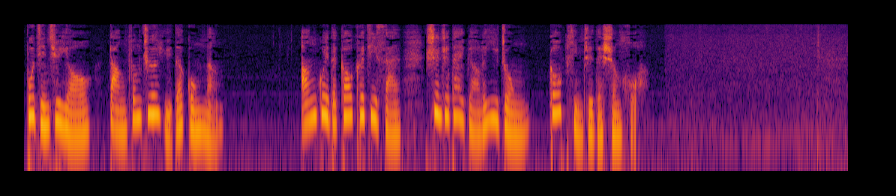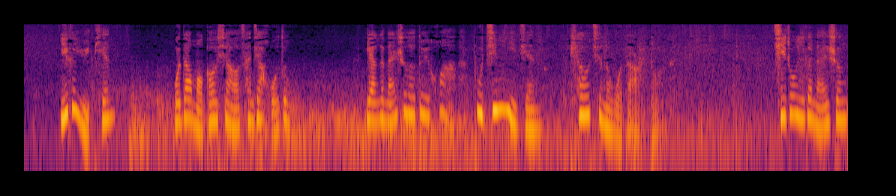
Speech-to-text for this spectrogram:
不仅具有挡风遮雨的功能，昂贵的高科技伞甚至代表了一种高品质的生活。一个雨天，我到某高校参加活动，两个男生的对话不经意间飘进了我的耳朵。其中一个男生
